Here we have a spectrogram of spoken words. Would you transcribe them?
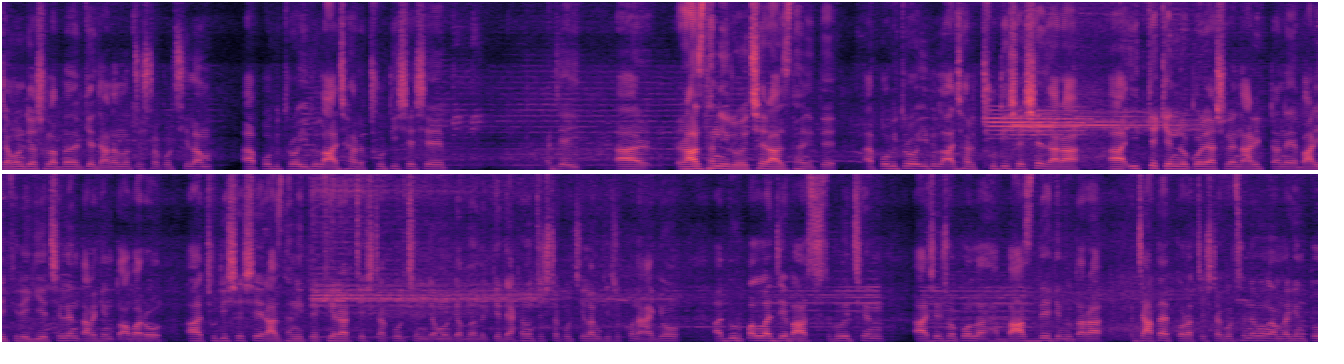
যেমনটি আসলে আপনাদেরকে জানানোর চেষ্টা করছিলাম পবিত্র ঈদুল আজহার ছুটি শেষে যেই রাজধানী রয়েছে, রাজধানীতে পবিত্র ঈদুল আজহার ছুটি শেষে যারা ঈদকে কেন্দ্র করে আসলে নারীর টানে বাড়ি ফিরে গিয়েছিলেন, তারা কিন্তু আবারও ছুটি শেষে রাজধানীতে ফেরার চেষ্টা করছেন, যেমনটি আপনাদেরকে দেখানোর চেষ্টা করছিলাম কিছুক্ষণ আগেও। দূরপাল্লার যে বাস রয়েছেন সেই সকল বাস দিয়ে কিন্তু তারা যাতায়াত করার চেষ্টা করছেন এবং আমরা কিন্তু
